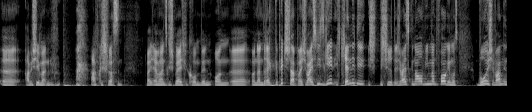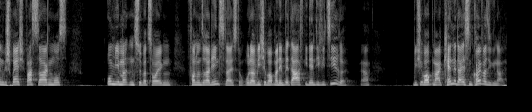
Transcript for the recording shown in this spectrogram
äh, habe ich jemanden abgeschlossen, weil ich einfach ins Gespräch gekommen bin und, äh, und dann direkt gepitcht habe, weil ich weiß, wie es geht. Ich kenne die, die Schritte, ich weiß genau, wie man vorgehen muss, wo ich wann in einem Gespräch was sagen muss, um jemanden zu überzeugen von unserer Dienstleistung oder wie ich überhaupt mal den Bedarf identifiziere. Ja? Wie ich überhaupt mal erkenne, da ist ein Käufersignal.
